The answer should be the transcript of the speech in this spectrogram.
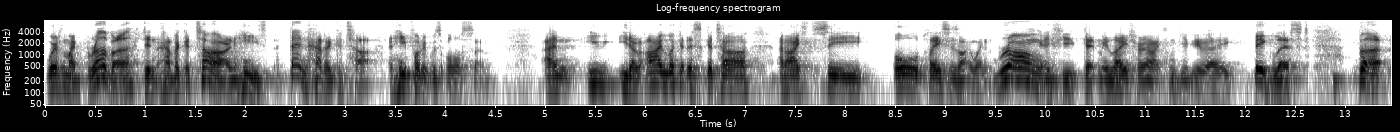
Whereas my brother didn't have a guitar, and he then had a guitar, and he thought it was awesome. And you, you know, I look at this guitar, and I see all the places I went wrong. If you get me later, I can give you a big list. But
